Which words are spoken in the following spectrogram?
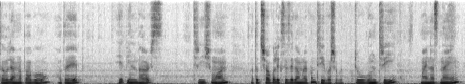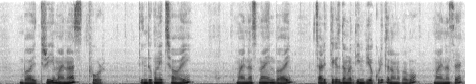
তাহলে আমরা পাবো অতএব এফ ইনভার্স থ্রি সমান, অর্থাৎ সকল এক্সের জায়গায় আমরা এখন থ্রি বসাবো। টু গুণ three minus nine by three minus four তিন দুগুণি ছয় মাইনাস নাইন বাই চারের থেকে যদি আমরা তিন বিয়োগ করি, তাহলে আমরা পাবো মাইনাস এক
